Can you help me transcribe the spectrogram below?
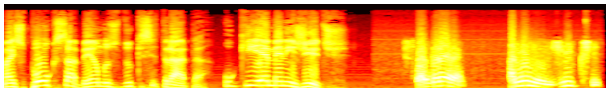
mas pouco sabemos do que se trata. O que é meningite? André, a meningite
